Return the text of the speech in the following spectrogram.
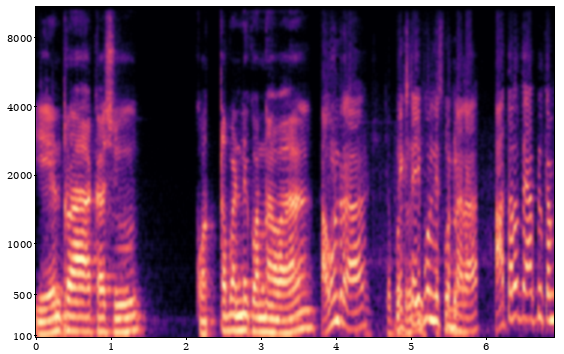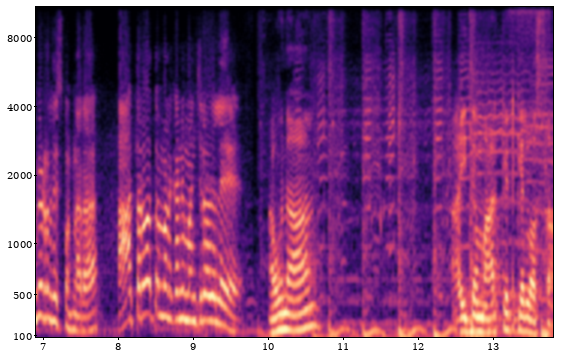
ఏంట్రా ఆకాశు? కొత్త బండి కొన్నావా? అవునరా. నెక్స్ట్ ఐఫోన్ తీసుకుంటున్నారా? ఆ తర్వాత యాపిల్ కంప్యూటర్ తీసుకుంటున్నారా? ఆ తర్వాత మనకని మంచి రోజులే. అవునా? అయితే మార్కెట్కి వెళ్ళి వస్తా.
